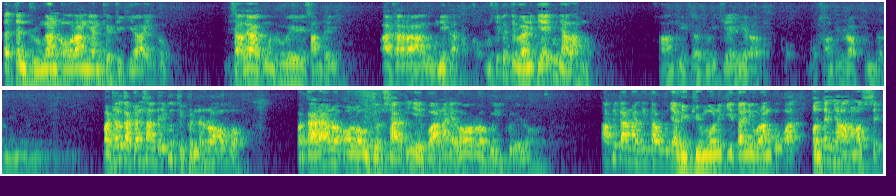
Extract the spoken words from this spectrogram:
Kecenderungan orang yang jadi kiai itu misalnya aku duwe santri acara alumni gak teko. Mesti kecenderungan kiai itu nyalahno. Santri jatuh kiai ini ra teko. Oh, santri ra bener ini. Padahal kadang santri itu dibenerno Allah. Perkara ono ono uzur syar'i yaiku anake loro, ibu loro. Tapi karena kita punya hegemoni kita ini orang kuat, penting nyala sih.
